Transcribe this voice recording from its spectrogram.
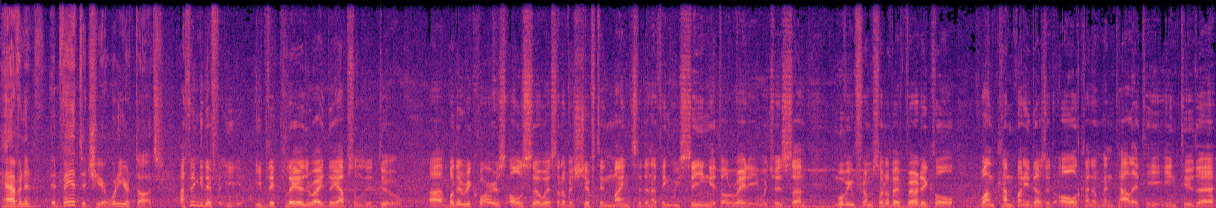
have an advantage here. What are your thoughts? I think if, if they play it right, they absolutely do. Uh, but it requires also a sort of a shift in mindset, and I think we're seeing it already, which is um, moving from sort of a vertical, one company does it all kind of mentality into the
